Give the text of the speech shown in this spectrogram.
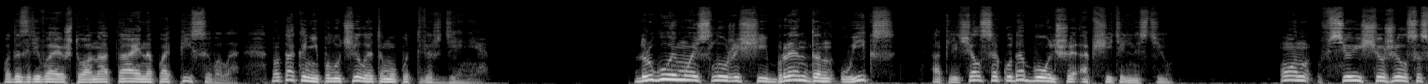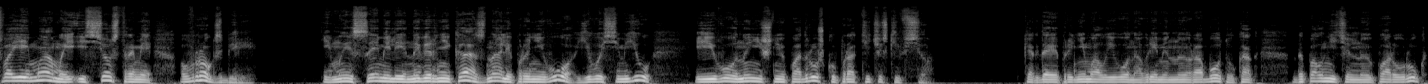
Подозреваю, что она тайно пописывала, но так и не получил этому подтверждения. Другой мой служащий, Брэндон Уикс, отличался куда больше общительностью. Он все еще жил со своей мамой и сестрами в Роксбери, и мы с Эмили наверняка знали про него, его семью и его нынешнюю подружку практически все. Когда я принимал его на временную работу как дополнительную пару рук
